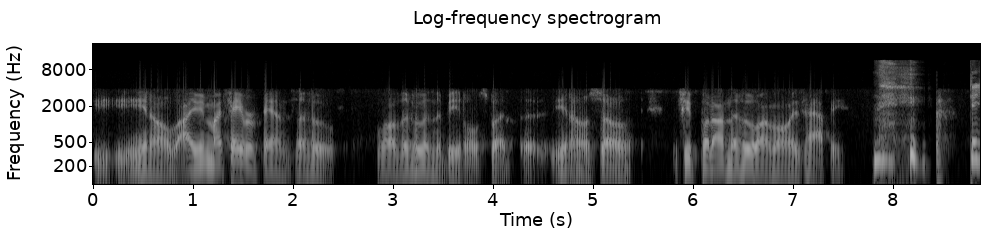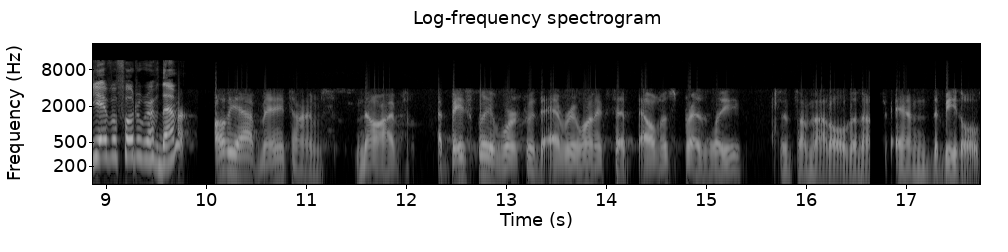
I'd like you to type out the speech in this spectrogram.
you know, I mean, my favorite band's The Who. Well, The Who and the Beatles, but, uh, you know, so if you put on The Who, I'm always happy. Did you ever photograph them? Oh, yeah, many times. No, I've, I basically have worked with everyone except Elvis Presley, since I'm not old enough, and the Beatles.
